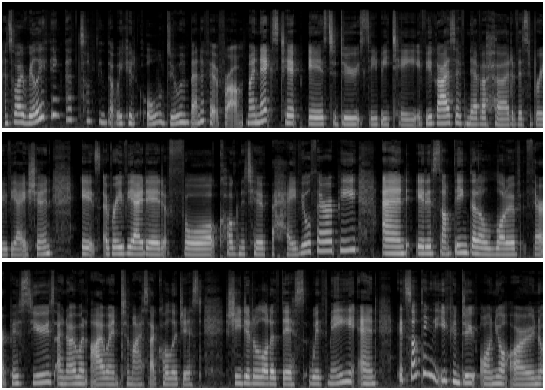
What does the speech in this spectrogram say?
And so, I really think that's something that we could all do and benefit from. My next tip is to do CBT. If you guys have never heard of this abbreviation, it's abbreviated for cognitive behavioral therapy, and it is something that a lot of therapists use. I know when I went to my psychologist, she did a lot of this with me, and it's something that you can do on your own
